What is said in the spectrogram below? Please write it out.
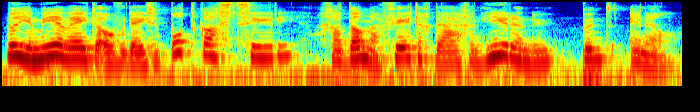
Wil je meer weten over deze podcastserie? Ga dan naar 40dagenhierennu.nl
